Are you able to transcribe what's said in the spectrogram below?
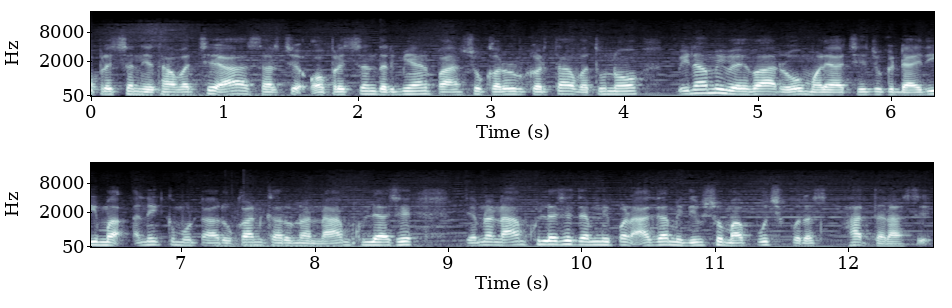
ઓપરેશન યથાવત છે. આ સર્ચ ઓપરેશન દરમિયાન પાંચસો કરોડ કરતાં વધુનો બેનામી વ્યવહારો મળ્યા છે. જોકે ડાયરીમાં અનેક મોટા રોકાણકારોના નામ ખુલ્યા છે. જેમના નામ ખુલ્યા છે, તેમની પણ આગામી દિવસોમાં પૂછપરછ હાથ ધરાશે.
